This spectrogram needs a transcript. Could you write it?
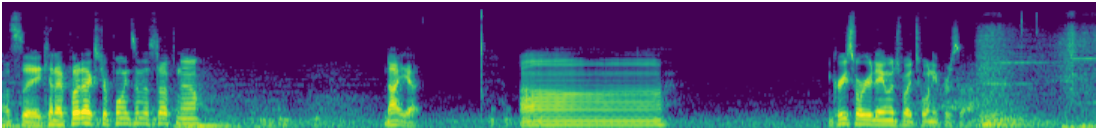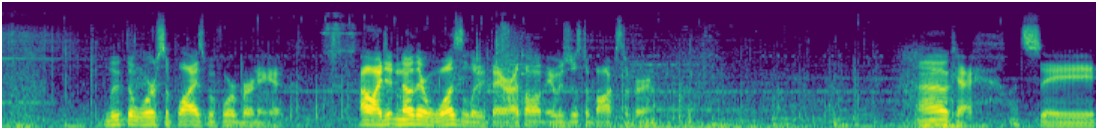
Let's see. Can I put extra points into stuff now? Not yet. Uh, increase warrior damage by 20%. Loot the war supplies before burning it. Oh, I didn't know there was loot there. I thought it was just a box to burn. Okay, let's see.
